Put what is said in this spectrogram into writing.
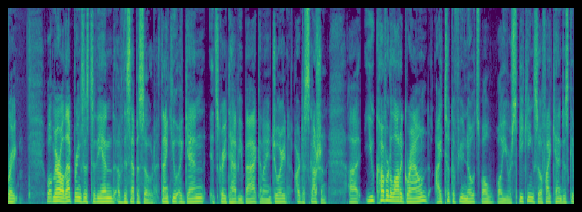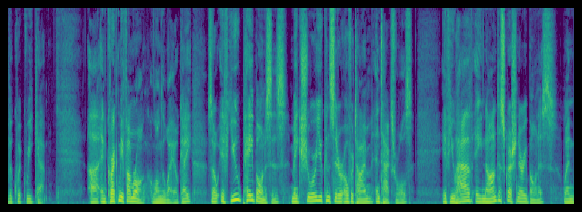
Great. Well, Meryl, that brings us to the end of this episode. Thank you again. It's great to have you back, and I enjoyed our discussion. Uh, you covered a lot of ground. I took a few notes while, while you were speaking, so if I can, just give a quick recap. Uh, and correct me if I'm wrong along the way, okay? So if you pay bonuses, make sure you consider overtime and tax rules. If you have a non discretionary bonus, when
